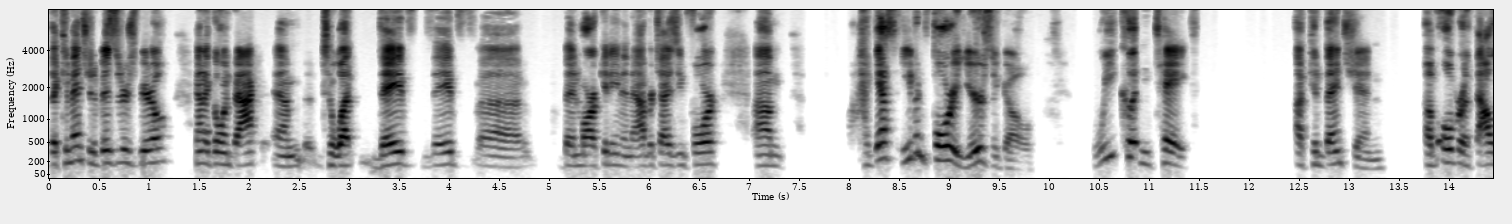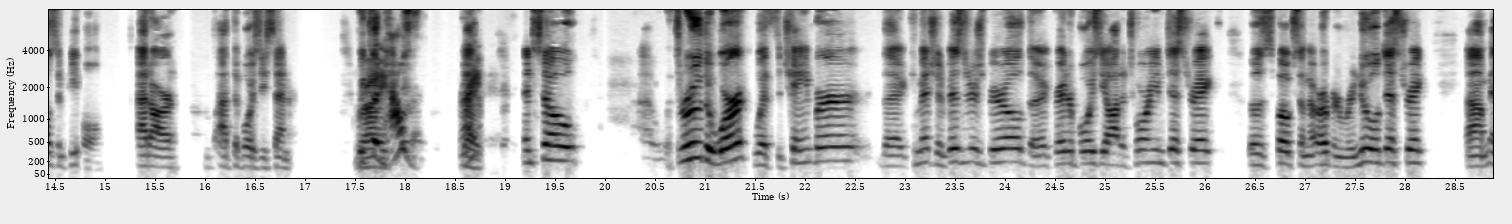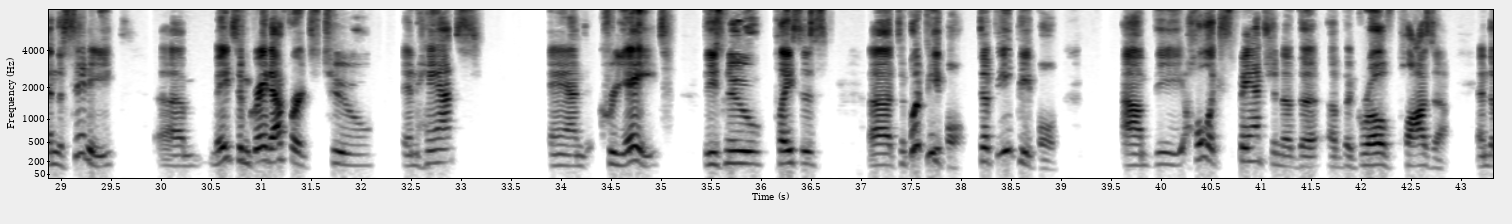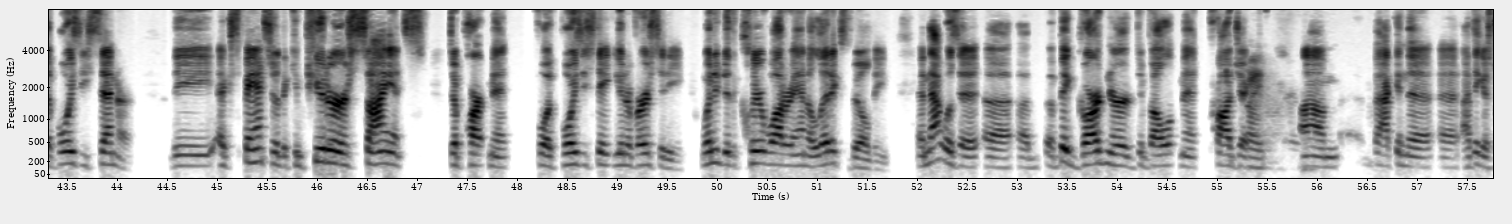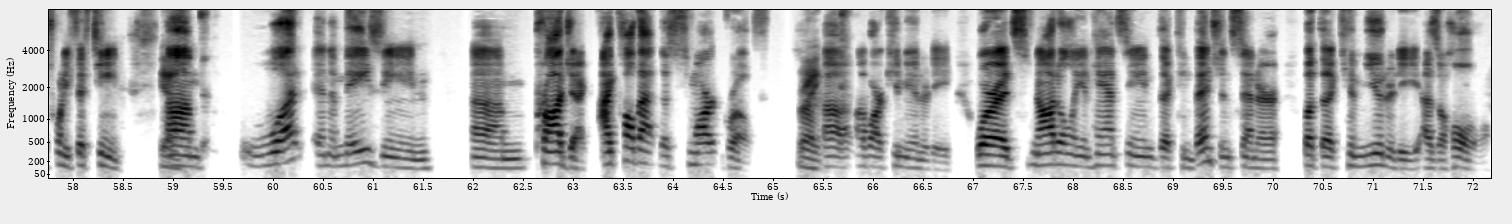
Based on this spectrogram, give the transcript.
the Convention and Visitors Bureau, kind of going back um, to what they've they've uh, been marketing and advertising for. Um, I guess even four years ago, we couldn't take a convention of over a thousand people at our at the Boise Center. We couldn't house it, right? Right. And so, uh, through the work with the chamber, the Convention and Visitors Bureau, the Greater Boise Auditorium District, those folks on the Urban Renewal District, um, and the city um, made some great efforts to enhance and create these new places uh, to put people, to feed people. Um, the whole expansion of the of the Grove Plaza and the Boise Center, the expansion of the computer science department for Boise State University, went into the Clearwater Analytics building, and that was a a, a- big Gardner development project Right. um, back in the uh, I think it was 2015. Yeah. Um, what an amazing um, project! I call that the smart growth Right. uh, of our community, where it's not only enhancing the convention center but the community as a whole.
